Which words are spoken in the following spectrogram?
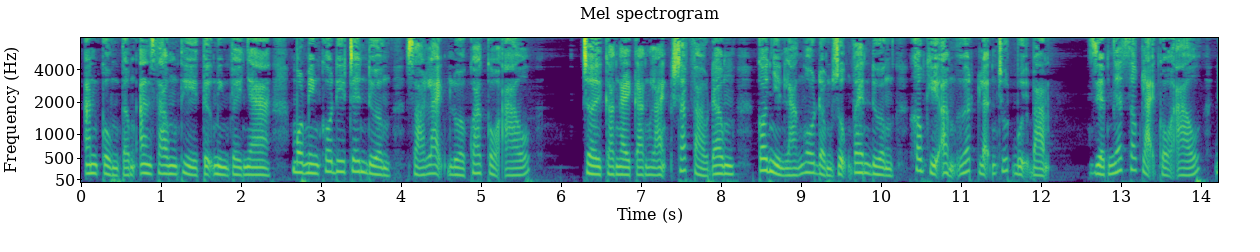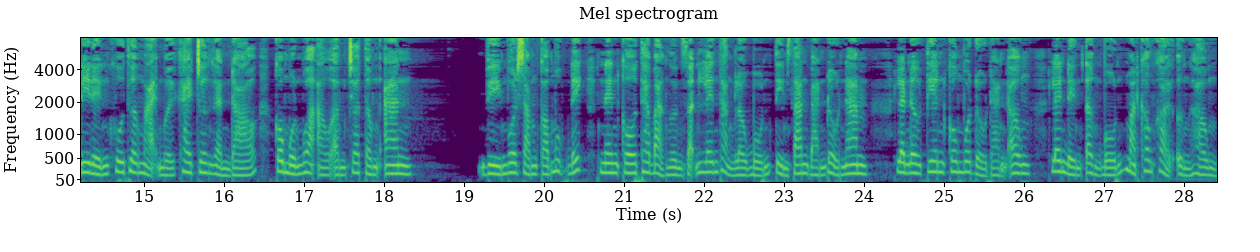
ăn cùng Tống An xong thì tự mình về nhà, một mình cô đi trên đường, gió lạnh lùa qua cổ áo. Trời càng ngày càng lạnh, sắp vào đông, cô nhìn lá ngô đồng rụng ven đường, không khí ẩm ướt lẫn chút bụi bặm. Diệp Nhất xốc lại cổ áo, đi đến khu thương mại mới khai trương gần đó, cô muốn mua áo ấm cho Tống An. Vì mua sắm có mục đích nên cô theo bảng hướng dẫn lên thẳng lầu 4 tìm gian bán đồ nam. Lần đầu tiên cô mua đồ đàn ông, lên đến tầng 4 mặt không khỏi ửng hồng.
